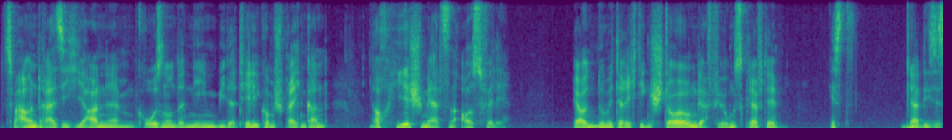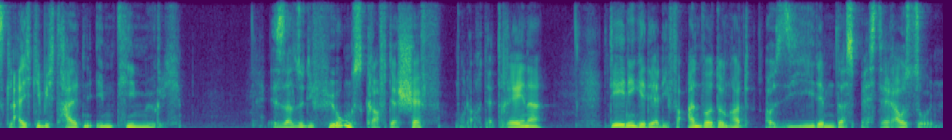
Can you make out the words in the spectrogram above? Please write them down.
32 Jahren in einem großen Unternehmen wie der Telekom sprechen kann, auch hier schmerzen Ausfälle. Ja, und nur mit der richtigen Steuerung der Führungskräfte ist ja, dieses Gleichgewicht halten im Team möglich. Es ist also die Führungskraft, der Chef oder auch der Trainer, derjenige, der die Verantwortung hat, aus jedem das Beste rauszuholen.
